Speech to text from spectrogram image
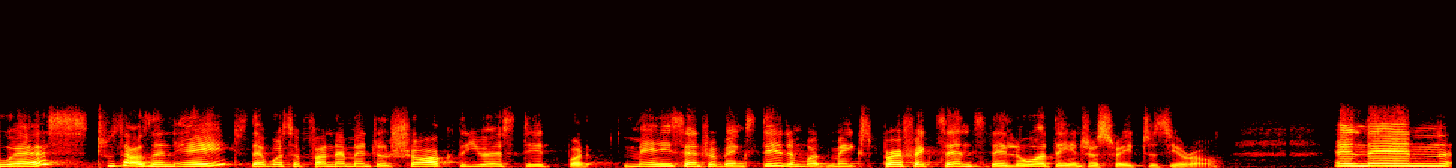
US, 2008, there was a fundamental shock. The US did what many central banks did, and what makes perfect sense, they lowered the interest rate to zero. And then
